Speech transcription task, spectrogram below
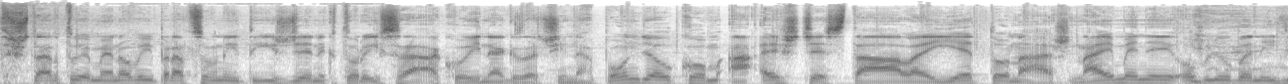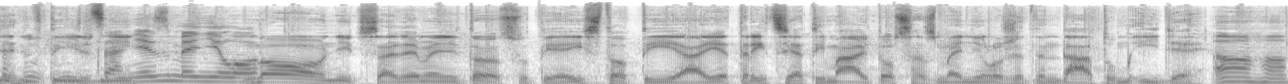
Štartujeme nový pracovný týždeň, ktorý sa ako inak začína pondelkom a ešte stále je to náš najmenej obľúbený deň v týždni. Nič sa nezmenilo. No, nič sa nemení, to sú tie istoty a je 30. máj, to sa zmenilo, že ten dátum ide. Aha.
